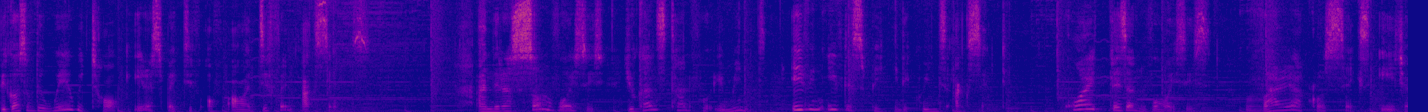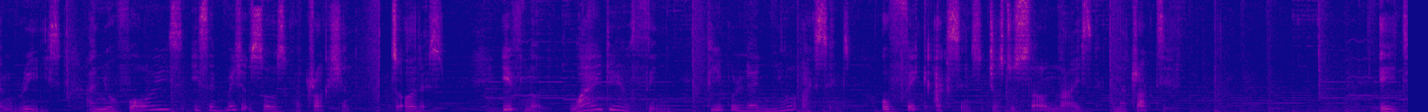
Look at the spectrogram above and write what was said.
because of the way we talk, irrespective of our different accents? And there are some voices you can't stand for a minute, even if they speak in the Queen's accent. Quite pleasant voices vary across sex, age, and race, and your voice is a major source of attraction to others. If not, why do you think people learn new accents or fake accents just to sound nice and attractive? 8.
